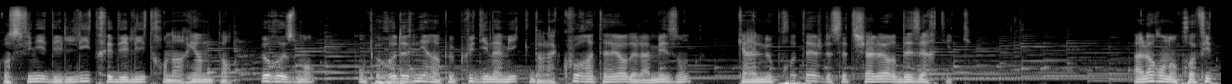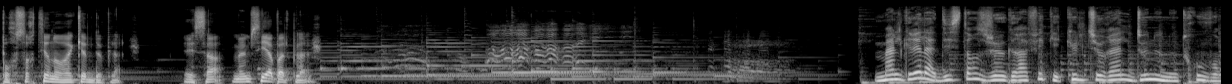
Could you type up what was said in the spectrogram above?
qu'on se finit des litres et des litres en un rien de temps. Heureusement, on peut redevenir un peu plus dynamique dans la cour intérieure de la maison car elle nous protège de cette chaleur désertique. Alors on en profite pour sortir nos raquettes de plage. Et ça, même s'il n'y a pas de plage. Malgré la distance géographique et culturelle d'où nous nous trouvons,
